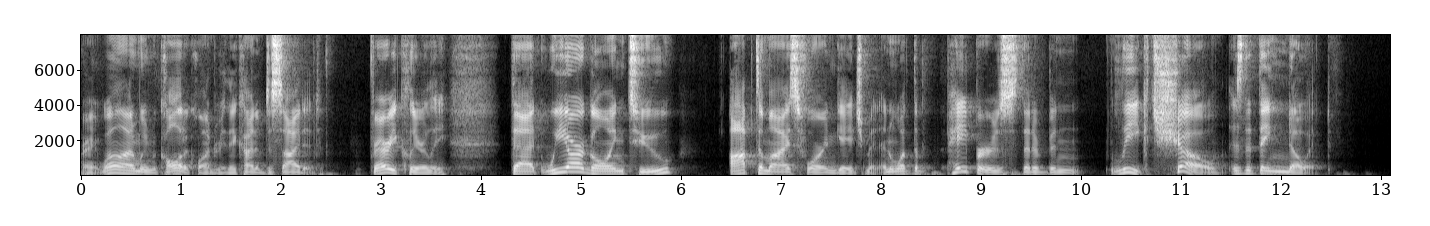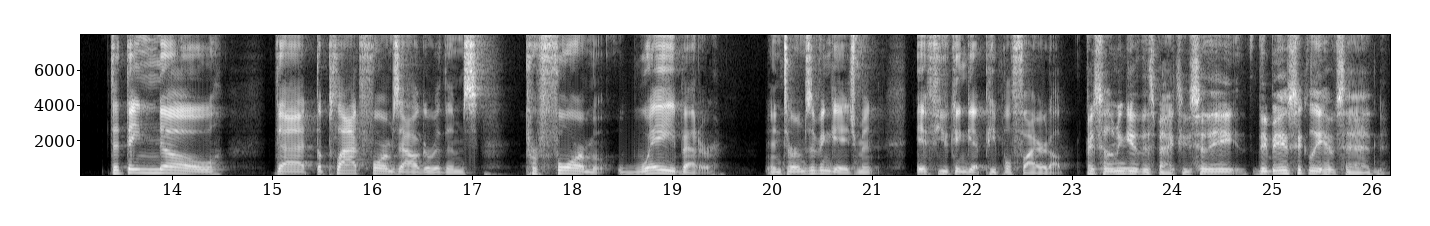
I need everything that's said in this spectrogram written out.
right? Well, I don't even call it a quandary. They kind of decided very clearly that we are going to optimize for engagement. And what the papers that have been leaked show is that they know it, that they know that the platform's algorithms perform way better in terms of engagement if you can get people fired up. All right, so let me give this back to you. So they they basically have said,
